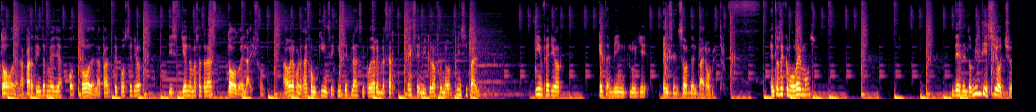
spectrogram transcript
toda la parte intermedia o toda la parte posterior y yendo más atrás todo el iPhone. Ahora con los iPhone 15 y 15 Plus se puede reemplazar ese micrófono principal inferior que también incluye el sensor del barómetro. Entonces como vemos, desde el 2018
